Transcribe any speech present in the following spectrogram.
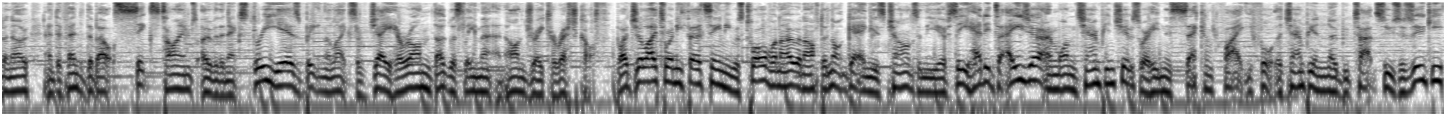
7 0 and defended the belt six times over the next three years, beating the likes of Jay Hieron, Douglas Lima, and Andrei Koreshkov. By July 2013, he was 12 0, and after not getting his chance in the UFC, headed to Asia and won championships, where in his second fight, he fought the champion Nobutatsu Suzuki,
